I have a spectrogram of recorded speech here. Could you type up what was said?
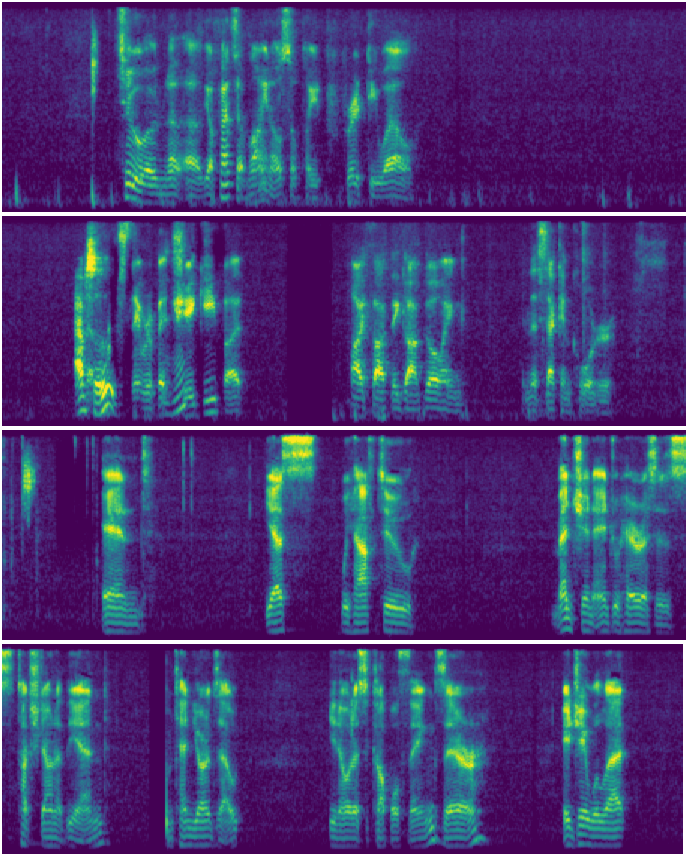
too. Uh, uh, the offensive line also played pretty well. Absolutely. They were a bit Mhm. shaky, but I thought they got going in the second quarter. And yes, we have to mention Andrew Harris's touchdown at the end from 10 yards out. You notice a couple things there. AJ Ouellette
